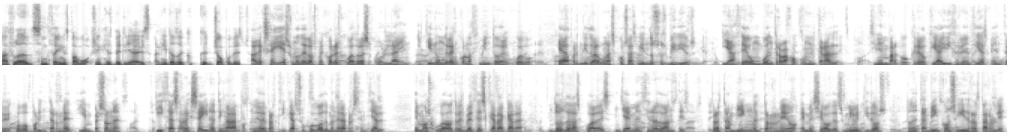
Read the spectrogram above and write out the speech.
I've learned some things by watching his videos and he does a good job of his Alexei es uno de los mejores jugadores online y tiene un gran conocimiento del juego. He aprendido algunas cosas viendo sus vídeos y hace un buen trabajo con el canal. Sin embargo, creo que hay diferencias entre el juego por internet y en persona. Quizás Alexei no tenga la oportunidad de practicar su juego de manera presencial. Hemos jugado tres veces cara a cara, dos de las cuales ya he mencionado antes, pero también en el torneo MSO de 2022, donde también conseguí derrotarle.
